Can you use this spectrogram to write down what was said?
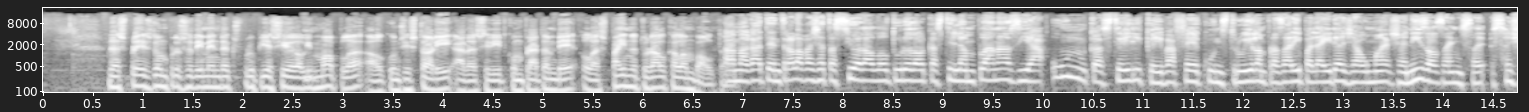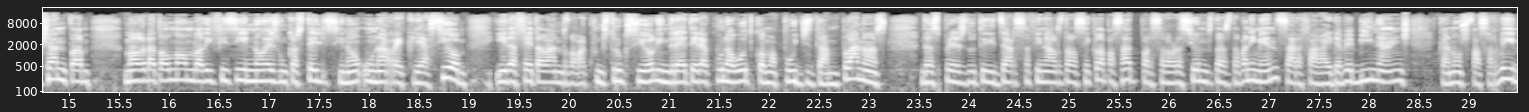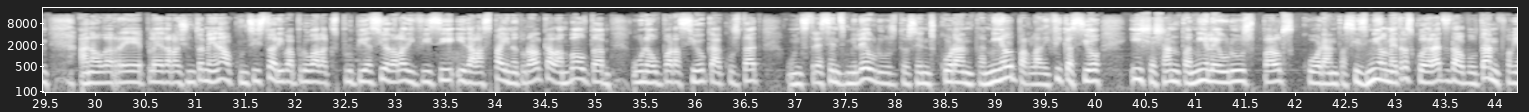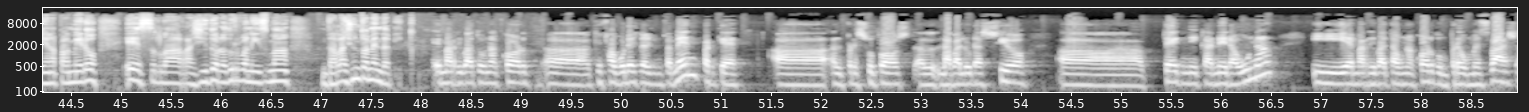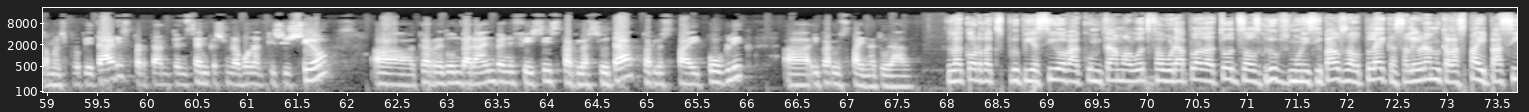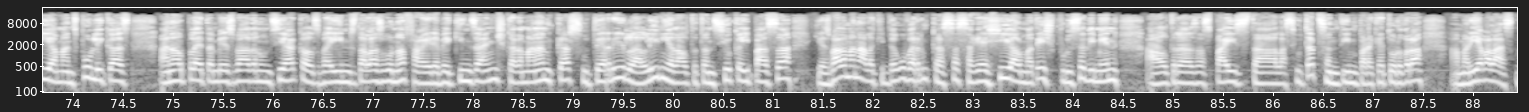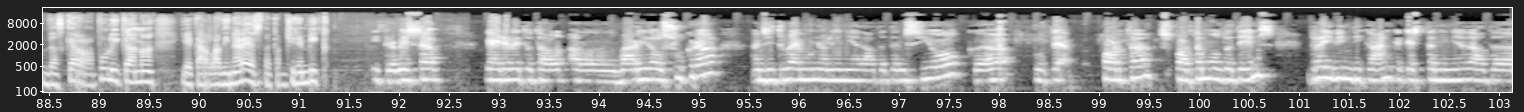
Després d'un procediment d'expropiació de l'immoble, el consistori ha decidit comprar també l'espai natural que l'envolta. Amagat entre la vegetació dalt del turó del castell en Planes hi ha un castell que hi va fer construir l'empresari pallaire Jaume Genís als anys 60. Malgrat el nom, l'edifici no és un castell, sinó una recreació. I, de fet, abans de la construcció, l'indret era conegut com a Puig d'Emplanes. Després d'utilitzar-se a finals del segle passat per celebracions d'esdeveniments, ara fa gairebé 20 anys que no es fa servir. En el darrer ple de l'Ajuntament, el consistori va aprovar l'expropiació de l'edifici i de l'espai natural que l'envolta, una operació que ha costat uns 300.000 euros, 240.000 per l'edificació i 60.000 euros pels 46.000 metres quadrats del voltant. Fabiana Palmero és la regidora d'Urbanisme de l'Ajuntament de Vic. Hem arribat a un acord eh, que favoreix l'Ajuntament perquè eh, el pressupost, la valoració eh, tècnica n'era una i hem arribat a un acord d'un preu més baix amb els propietaris, per tant pensem que és una bona adquisició eh, que redundarà en beneficis per la ciutat, per l'espai públic eh, i per l'espai natural. L'acord d'expropiació va comptar amb el vot favorable de tots els grups municipals al ple que celebren que l'espai passi a mans públiques. En el ple també es va denunciar que els veïns de la zona fa gairebé 15 anys que demanen que soterri la línia d'alta tensió que hi passa i es va demanar a l'equip de govern que se segueixi el mateix procediment a altres espais de la ciutat. Sentim per aquest ordre a Maria Balasc d'Esquerra Republicana i a Carla Dinarès de Capgirem Vic. I travessa gairebé tot el, el barri del Sucre ens hi trobem una línia d'alta tensió que porta, porta, es porta molt de temps reivindicant que aquesta línia d'alta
